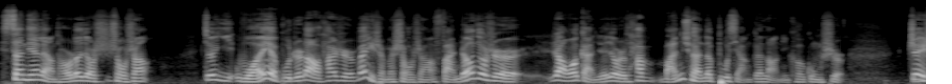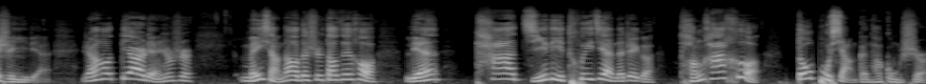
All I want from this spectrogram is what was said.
三天两头的就受伤，就以我也不知道他是为什么受伤，反正就是让我感觉就是他完全的不想跟朗尼克共事，这是一点。然后第二点就是，没想到的是到最后连他极力推荐的这个滕哈赫都不想跟他共事。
